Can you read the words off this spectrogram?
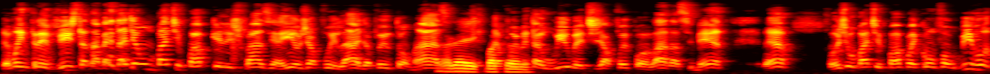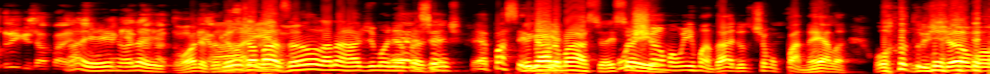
tem uma entrevista. Na verdade, é um bate-papo que eles fazem aí. Eu já fui lá, já foi o Tomás, aí já foi muita Wilbert, já foi por lá, Nascimento, né? Hoje o bate-papo é com o Valmir Rodrigues, rapaz. Que é olha aí. narrador, Olha, que deu um jabazão lá na rádio de manhã É, pra é- gente. É parceria. Obrigado, Márcio. É isso Uns aí. chamam Irmandade, outros chamam Panela, outros chamam,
